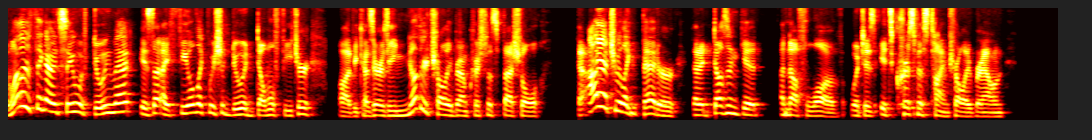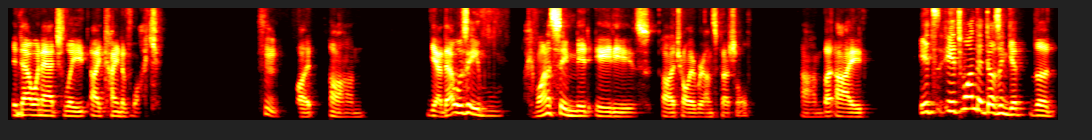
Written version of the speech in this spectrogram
the one other thing I would say with doing that is that I feel like we should do a double feature uh, because there is another Charlie Brown Christmas special that I actually like better that it doesn't get enough love, which is It's Christmas Time Charlie Brown. And that one actually I kind of like. Hmm. But um, yeah, that was a I want to say mid '80s uh, Charlie Brown special. Um, but I, it's it's one that doesn't get the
